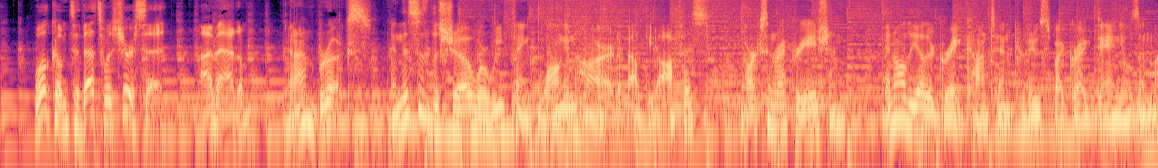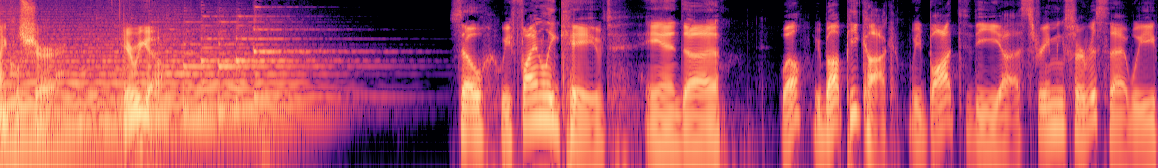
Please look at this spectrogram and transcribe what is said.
Welcome to That's What Schur Said. I'm Adam. And I'm Brooks, and this is the show where we think long and hard about The Office, Parks and Recreation, and all the other great content produced by Greg Daniels and Michael Schur. Here we go. So we finally caved, and uh, well, we bought Peacock. We bought the uh, streaming service that we,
